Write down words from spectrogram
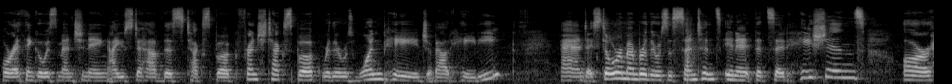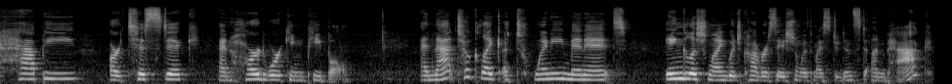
Or I think I was mentioning, I used to have this textbook, French textbook, where there was one page about Haiti. And I still remember there was a sentence in it that said, Haitians are happy, artistic, and hardworking people. And that took like a 20 minute English language conversation with my students to unpack.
